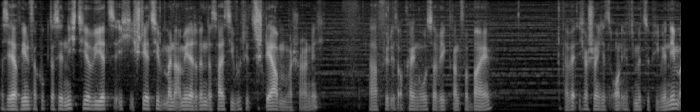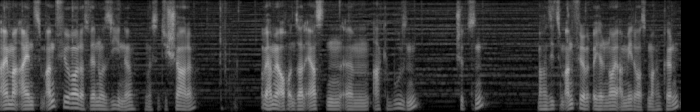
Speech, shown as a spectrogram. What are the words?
dass ihr auf jeden Fall guckt, dass ihr nicht hier wie jetzt, ich, ich stehe jetzt hier mit meiner Armee da drin, das heißt, die wird jetzt sterben wahrscheinlich. Da führt jetzt auch kein großer Weg dran vorbei. Da werde ich wahrscheinlich jetzt ordentlich auf die Mütze kriegen. Wir nehmen einmal einen zum Anführer, das wäre nur sie, ne? Das ist natürlich schade. Und wir haben ja auch unseren ersten ähm, Arkebusen, Schützen. Machen sie zum Anführer, damit wir hier eine neue Armee draus machen können.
